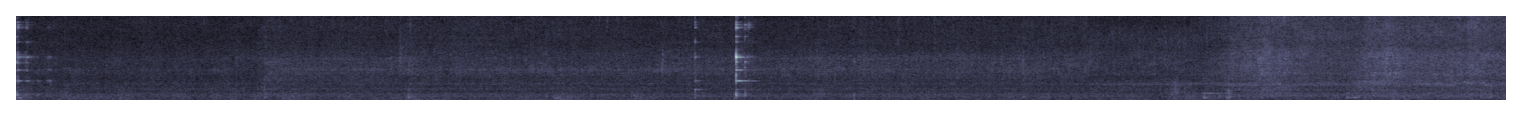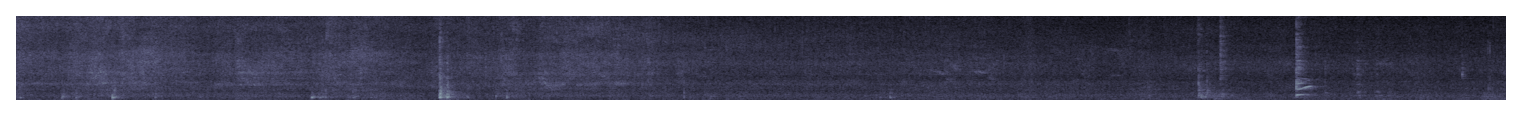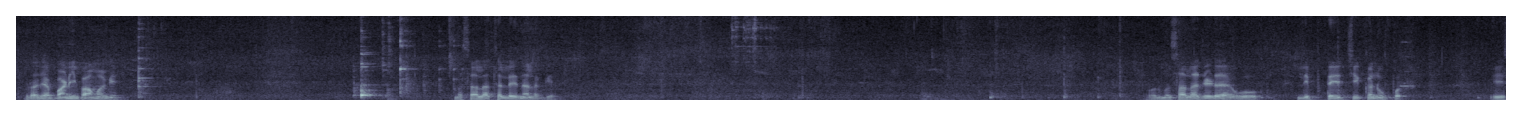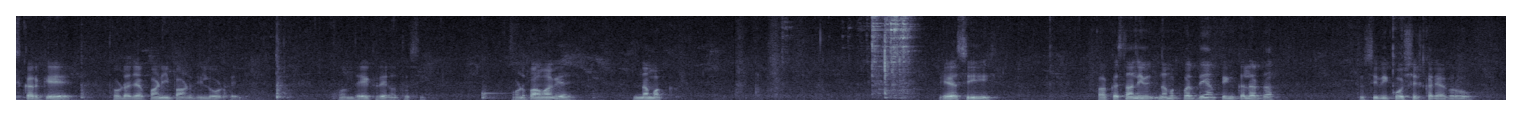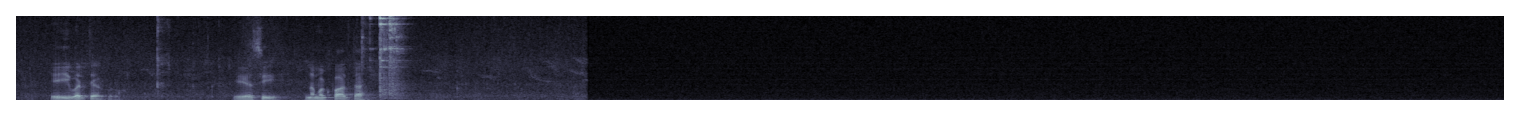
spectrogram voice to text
ਥੋੜਾ ਜਿਹਾ ਪਾਣੀ ਪਾਵਾਂਗੇ। ਮਸਾਲਾ ਥੱਲੇ ਨਾ ਲੱਗੇ। ਔਰ ਮਸਾਲਾ ਜਿਹੜਾ ਹੈ, ਉਹ ਲਿਪਟੇ ਚਿਕਨ ਉੱਪਰ। ਇਸ ਕਰਕੇ ਥੋੜਾ ਜਿਹਾ ਪਾਣੀ ਪਾਉਣ ਦੀ ਲੋੜ ਹੈ ਹੁਣ ਦੇਖ ਰਹੇ ਹੋ ਤੁਸੀਂ। ਹੁਣ ਪਾਵਾਂਗੇ ਨਮਕ। ਇਹ ਅਸੀਂ ਪਾਕਿਸਤਾਨੀ ਨਮਕ ਵਰਤਦੇ ਹਾਂ ਪਿੰਕ ਕਲਰ ਦਾ। ਤੁਸੀਂ ਵੀ ਕੋਸ਼ਿਸ਼ ਕਰਿਆ ਕਰੋ, ਇਹ ਹੀ ਵਰਤਿਆ ਕਰੋ। ਇਹ ਅਸੀਂ ਨਮਕ ਪਾਤਾ।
